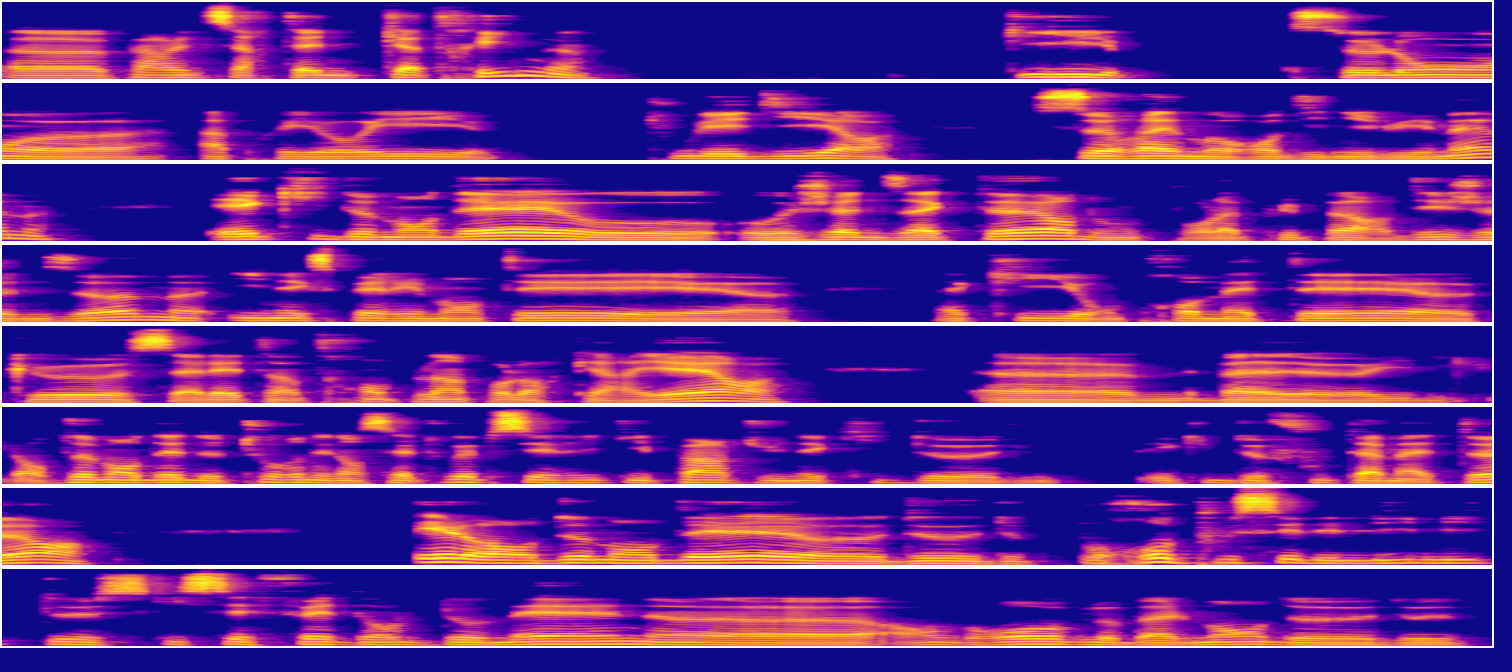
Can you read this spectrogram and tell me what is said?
euh, par une certaine Catherine, qui, selon euh, a priori tous les dires, serait Morandini lui-même et qui demandait aux, jeunes acteurs, donc pour la plupart des jeunes hommes inexpérimentés et euh, à qui on promettait euh, que ça allait être un tremplin pour leur carrière, bah, il leur demandait de tourner dans cette web série qui parle d'une équipe de, équipe de foot amateur et leur demandait de, de repousser les limites de ce qui s'est fait dans le domaine, en gros globalement de, de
